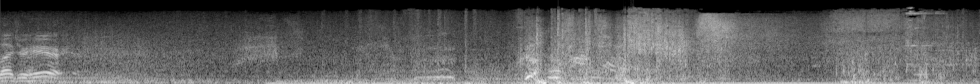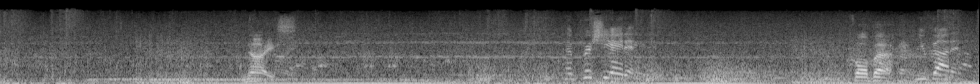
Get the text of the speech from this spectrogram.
Glad you're here. Nice. Appreciate it. Fall back. You got it.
